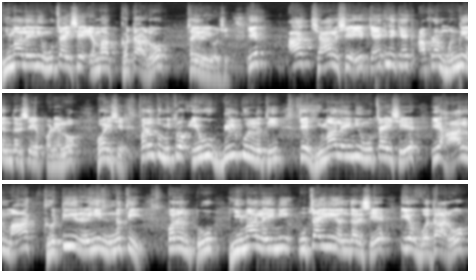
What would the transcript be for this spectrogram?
હિમાલયની ઊંચાઈ છે, એમાં ઘટાડો થઈ રહ્યો છે. એક આ ખ્યાલ છે, એ ક્યાંક ને ક્યાંક આપણા મનની અંદર છે, એ પડેલો હોય છે. પરંતુ મિત્રો, એવું બિલકુલ નથી કે હિમાલયની ઊંચાઈ છે, એ હાલમાં ઘટી રહી નથી. પરંતુ હિમાલયની ઊંચાઈની અંદર છે, એ વધારો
